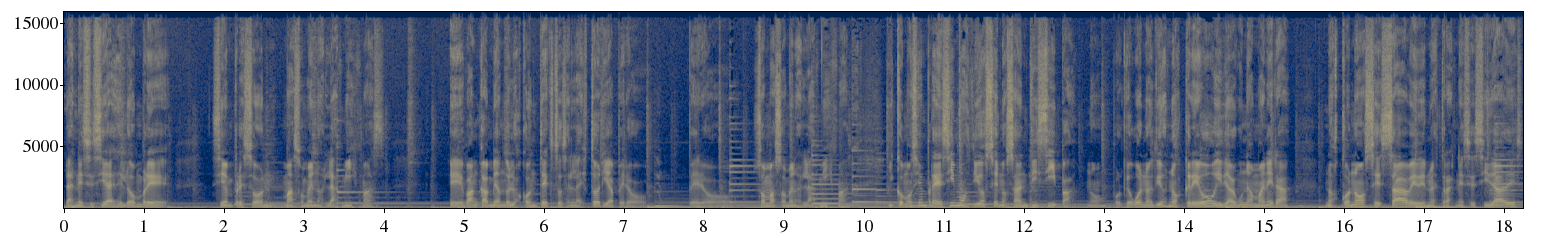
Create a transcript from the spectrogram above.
las necesidades del hombre siempre son más o menos las mismas. Eh, van cambiando los contextos en la historia, pero pero son más o menos las mismas. Y como siempre decimos, Dios se nos anticipa, ¿no? Porque bueno, Dios nos creó y de alguna manera nos conoce, sabe de nuestras necesidades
